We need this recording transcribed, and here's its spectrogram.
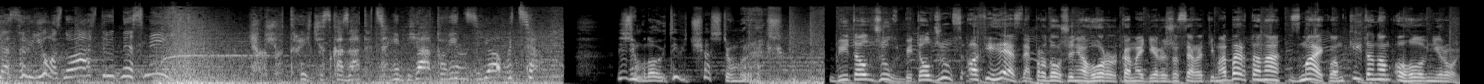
Я серйозно, Астрід, не смій. Тричі сказати це ім'я, то він з'явиться. Зі мною ти від щастя вмреш. Бітлджус Бітлджус офігезне продовження горор-комедії режисера Тіма Бертона з Майклом Кітоном у головній ролі.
